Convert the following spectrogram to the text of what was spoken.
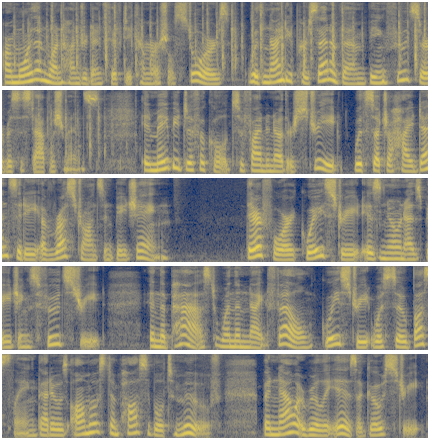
are more than 150 commercial stores, with 90% of them being food service establishments. It may be difficult to find another street with such a high density of restaurants in Beijing. Therefore, Gui Street is known as Beijing's Food Street. In the past, when the night fell, Gui Street was so bustling that it was almost impossible to move, but now it really is a ghost street.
